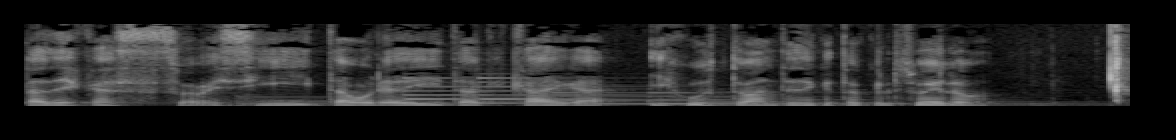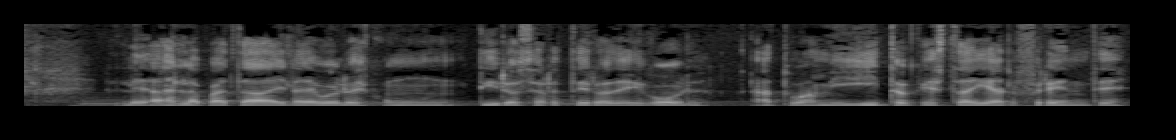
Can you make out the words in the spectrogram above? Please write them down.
La dejas suavecita, boleadita, que caiga. Y justo antes de que toque el suelo, le das la patada y la devuelves con un tiro certero de gol a tu amiguito que está ahí al frente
